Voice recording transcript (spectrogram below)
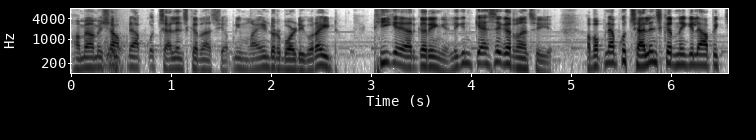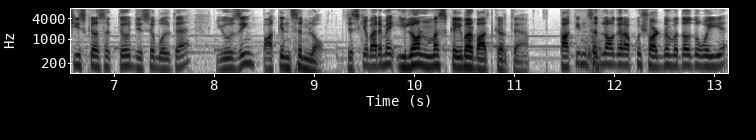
हमें हमेशा अपने आप को चैलेंज करना चाहिए, अपनी माइंड और बॉडी को राइट ठीक है यार, करेंगे, लेकिन कैसे करना चाहिए? अब अपने आप को चैलेंज करने के लिए आप एक चीज़ कर सकते हो, जिसे बोलते हैं यूजिंग पाकिंसन लॉ जिसके बारे में इलॉन मस्क कई बार बात करते हैं। पाकिंसन लॉ, अगर आपको शॉर्ट में बताओ तो वही है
